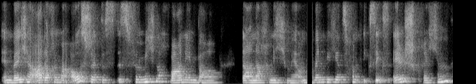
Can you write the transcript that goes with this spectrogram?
in welcher Art auch immer aussteigt, das ist für mich noch wahrnehmbar, danach nicht mehr. Und wenn wir jetzt von XXL sprechen,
